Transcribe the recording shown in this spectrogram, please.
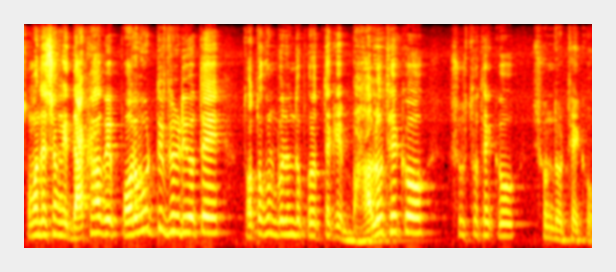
তোমাদের সঙ্গে দেখা হবে পরবর্তী ভিডিওতে ততক্ষণ পর্যন্ত প্রত্যেকে ভালো থেকো, সুস্থ থেকো, সুন্দর থেকো।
